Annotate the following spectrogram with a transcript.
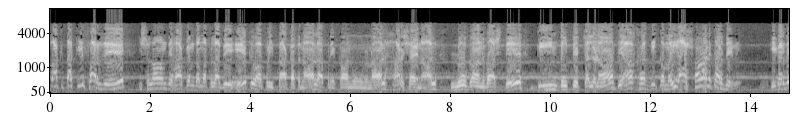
وقت دا کی فرض ہے؟ اسلام دے حاکم دا مطلب یہ ہے کہ وہ اپنی طاقت نال، اپنے قانون نال، ہر شہ نال لوگان واسطے دین دے چلنا تے آخرت دی کمائی آسان کر دے وے۔ کی کر دے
